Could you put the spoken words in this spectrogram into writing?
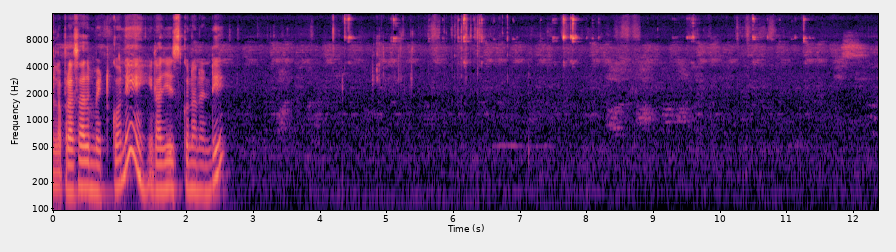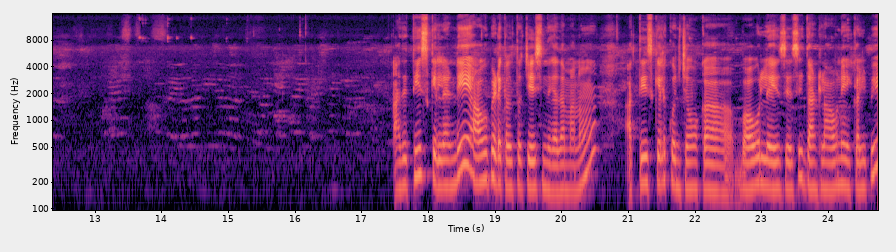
అలా ప్రసాదం పెట్టుకొని ఇలా చేసుకున్నానండి. అది తీసుకెళ్ళండి. ఆవు పిడకలతో చేసింది కదా మనం. అది తీసుకెళ్ళి కొంచెం ఒక బౌల్లో వేసేసి దాంట్లో ఆవు నెయ్యి కలిపి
